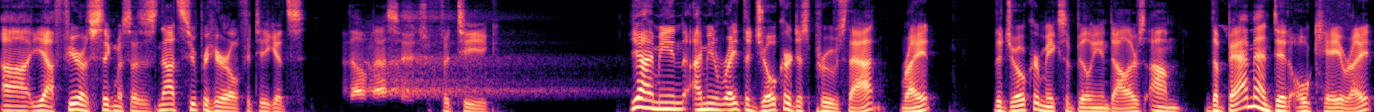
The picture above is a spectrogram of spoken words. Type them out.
Uh, yeah, Fear of Sigma says it's not superhero fatigue. It's The message. fatigue. Yeah, I mean, I mean, right? The Joker disproves that, right? The Joker makes a billion dollars. Um, the Batman did okay, right?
